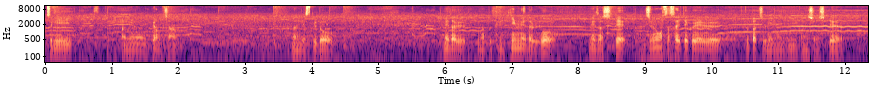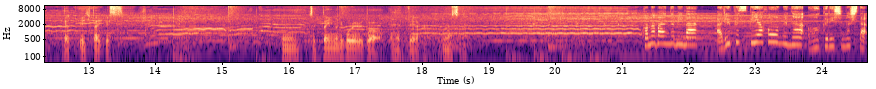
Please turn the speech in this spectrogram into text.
次あのピョンチャンなんですけどメダル、まあ、特に金メダルを目指して自分を支えてくれる人たちに本当に感謝してやっていきたいです。うん、絶対に乗り越えるとは思っていますね。この番組はアルプスピアホームがお送りしました。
